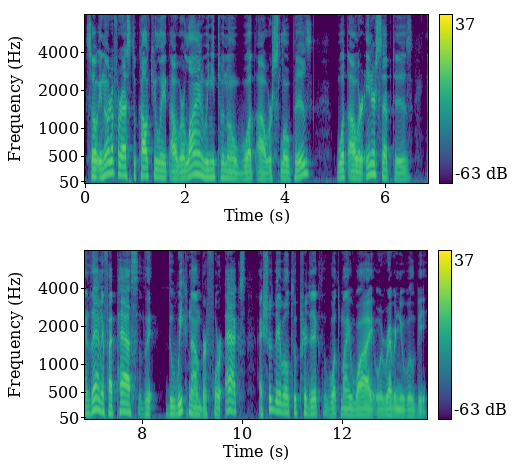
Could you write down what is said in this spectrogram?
So in order for us to calculate our line, we need to know what our slope is, what our intercept is, and then if I pass the, the week number for x, I should be able to predict what my y or revenue will be.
